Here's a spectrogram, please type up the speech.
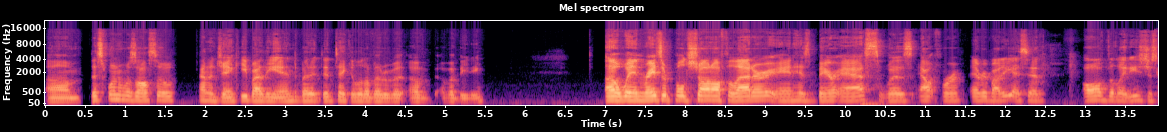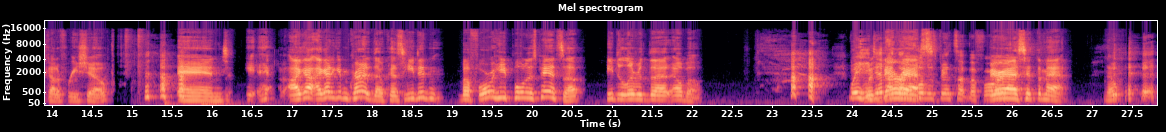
Um, this one was also kind of janky by the end, but it did take a little bit of a, of, of a beating. Uh, when Razor pulled Shawn off the ladder and his bare ass was out for everybody, I said, "All of the ladies just got a free show." and he- I got I got to give him credit though because he didn't before he pulled his pants up, he delivered that elbow. Wait, he With did? I bare thought he pulled his pants up before. Bare ass hit the mat. Nope. Got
